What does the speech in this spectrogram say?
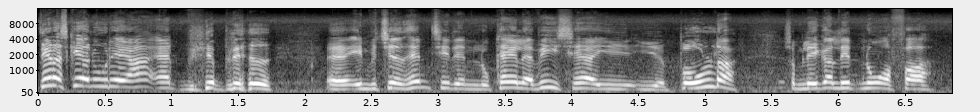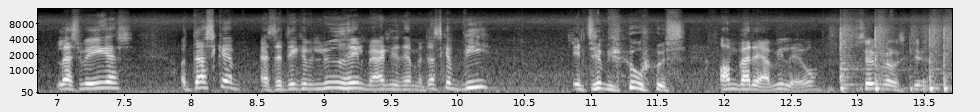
det der sker nu, det er, at vi er blevet øh, inviteret hen til den lokale avis her i, i Boulder, som ligger lidt nord for Las Vegas. Og der skal, altså det kan lyde helt mærkeligt her, men der skal vi interviews om, hvad det er, vi laver. Se, hvad der sker.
